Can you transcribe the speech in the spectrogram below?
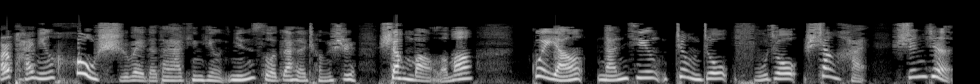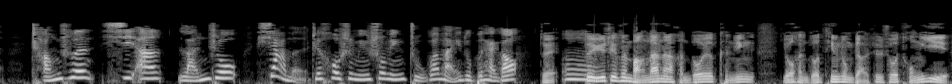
而排名后十位的，大家听听，您所在的城市上榜了吗？贵阳、南京、郑州、福州、上海、深圳。长春、西安、兰州、厦门，这后十名说明主观满意度不太高。对，嗯，对于这份榜单呢，很多肯定有很多听众表示说同意，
